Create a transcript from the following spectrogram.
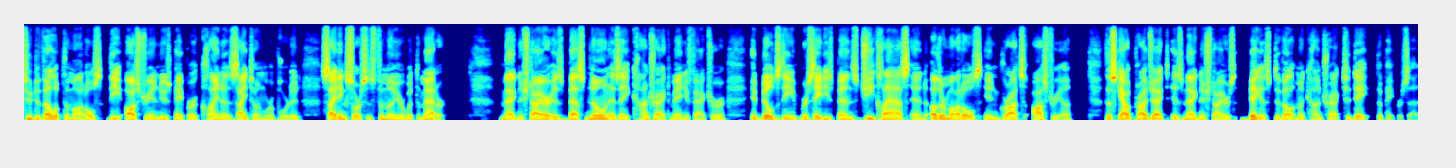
to develop the models, the Austrian newspaper Kleine Zeitung reported, citing sources familiar with the matter. Magna Steyr is best known as a contract manufacturer. It builds the Mercedes Benz G Class and other models in Graz, Austria. The Scout project is Magna Steyr's biggest development contract to date, the paper said.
